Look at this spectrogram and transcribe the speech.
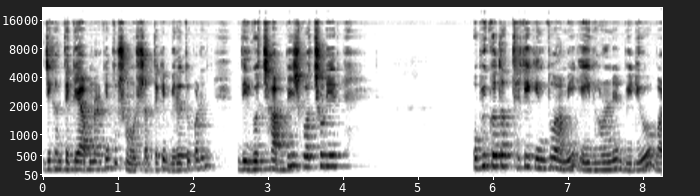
যেখান থেকে আপনারা কিন্তু সমস্যার থেকে বেরোতে পারেন। দীর্ঘ ছাব্বিশ বছরের অভিজ্ঞতার থেকে কিন্তু আমি এই ধরনের ভিডিও বা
